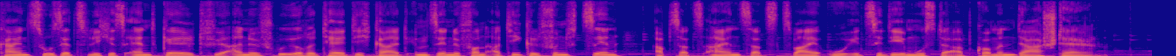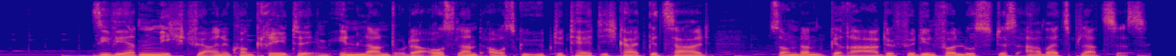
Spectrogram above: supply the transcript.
kein zusätzliches Entgelt für eine frühere Tätigkeit im Sinne von Artikel 15 Absatz 1 Satz 2 OECD Musterabkommen darstellen. Sie werden nicht für eine konkrete im Inland oder Ausland ausgeübte Tätigkeit gezahlt, sondern gerade für den Verlust des Arbeitsplatzes.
